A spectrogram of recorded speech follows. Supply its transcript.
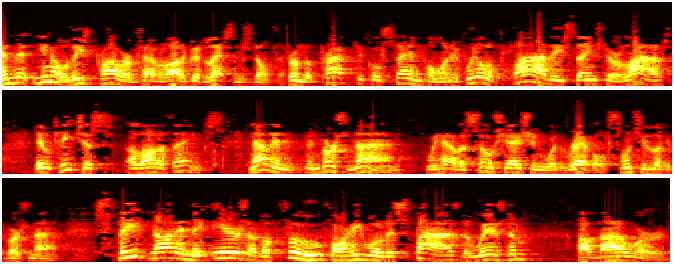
And that, you know, these proverbs have a lot of good lessons, don't they? From the practical standpoint, if we'll apply these things to our lives, it'll teach us a lot of things. Now then, in verse 9, we have association with rebels. I want you look at verse 9. Speak not in the ears of a fool, for he will despise the wisdom of thy words.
